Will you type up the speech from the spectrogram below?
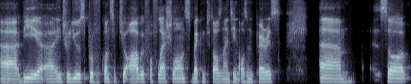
Uh, we uh, introduced proof of concept to Aave for flash loans back in 2019, also in Paris. Um, so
